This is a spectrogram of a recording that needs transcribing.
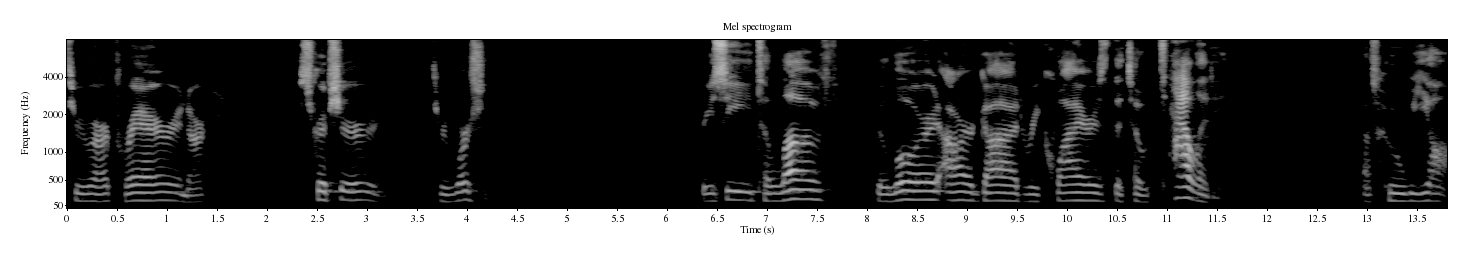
through our prayer and our scripture and through worship. For you see, to love the Lord our God requires the totality of who we are.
